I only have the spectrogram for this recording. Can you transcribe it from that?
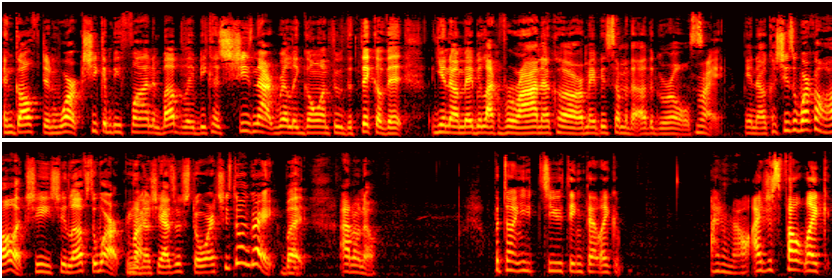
engulfed in work, she can be fun and bubbly because she's not really going through the thick of it. You know, maybe like Veronica or maybe some of the other girls. Right. You know, because she's a workaholic. She she loves to work. You know, she has her store and she's doing great. But I don't know. But don't you do you think that like I don't know. I just felt like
